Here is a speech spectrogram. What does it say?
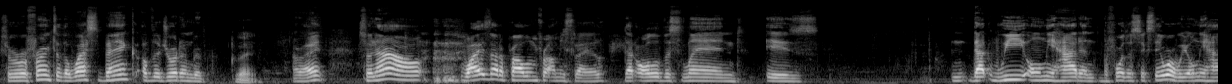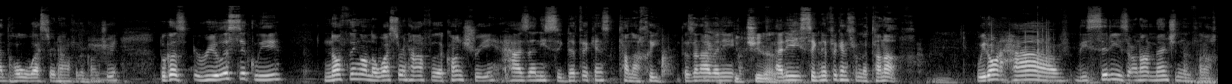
So we're referring to the West Bank of the Jordan River. Right. All right. So now, why is that a problem for Am Yisrael? That all of this land is that we only had in before the Six Day War. We only had the whole western half of the country, because realistically, nothing on the western half of the country has any significance Tanachi. Doesn't have any any significance from the Tanakh. We don't have these cities are not mentioned in Tanakh.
